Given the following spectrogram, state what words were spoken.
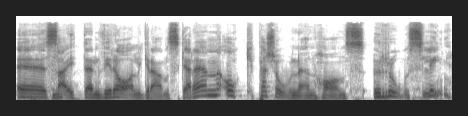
eh, sajten Viralgranskaren och personen Hans Rosling.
